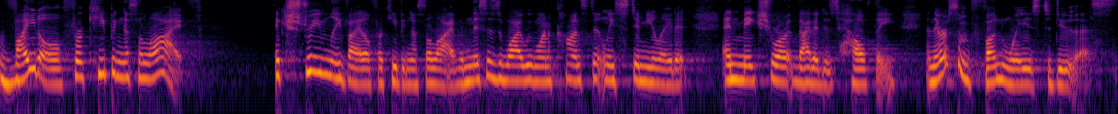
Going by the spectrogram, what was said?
vital for keeping us alive. Extremely vital for keeping us alive. And this is why we want to constantly stimulate it and make sure that it is healthy. And there are some fun ways to do this.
